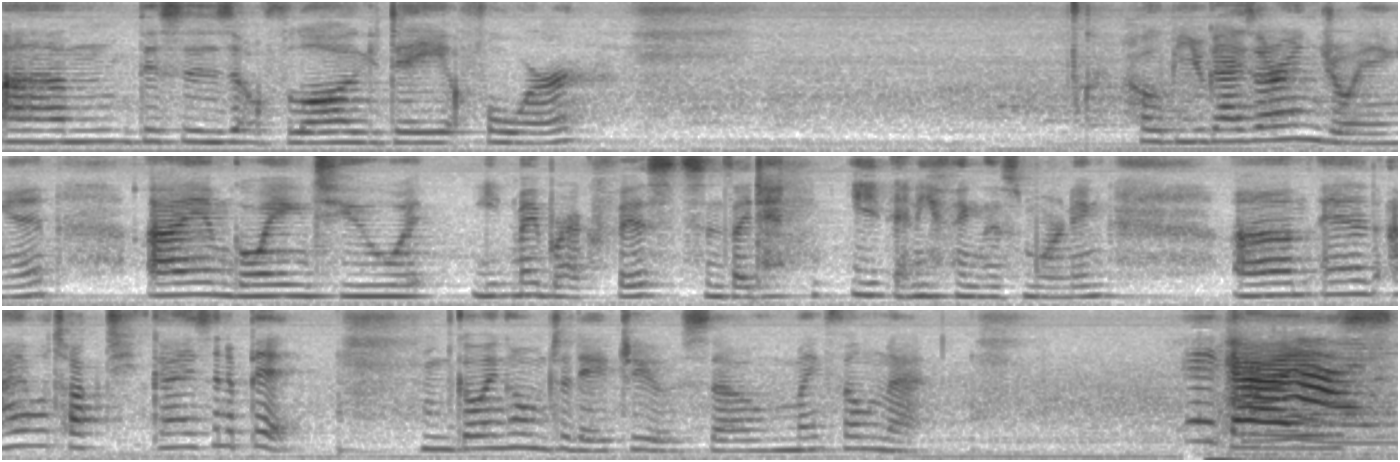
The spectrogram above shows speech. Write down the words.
Um, this is vlog day four. Hope you guys are enjoying it. I am going to eat my breakfast since I didn't eat anything this morning. Um, and I will talk to you guys in a bit. I'm going home today too, so might film that. Hey guys!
